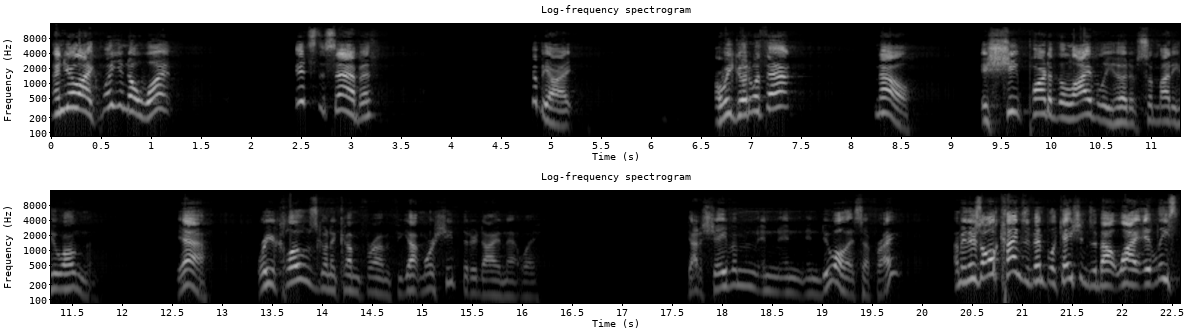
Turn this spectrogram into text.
And you're like, well, you know what? It's the Sabbath. You'll be all right. Are we good with that? No. Is sheep part of the livelihood of somebody who owned them? Yeah. Where your clothes going to come from if you got more sheep that are dying that way? You Got to shave them and, and, and do all that stuff, right? I mean, there's all kinds of implications about why, at least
